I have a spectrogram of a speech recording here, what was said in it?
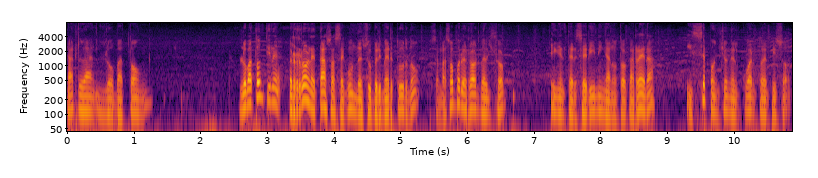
Carla Lobatón. Lobatón tiene roletazo a segunda en su primer turno. Se basó por error del short. En el tercer inning anotó carrera y se ponchó en el cuarto episodio.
